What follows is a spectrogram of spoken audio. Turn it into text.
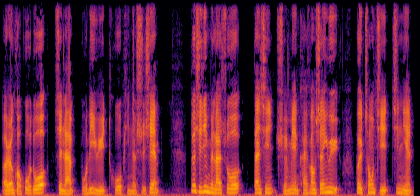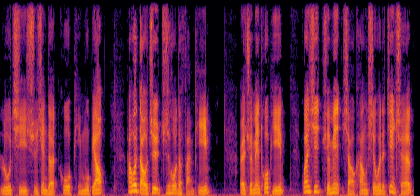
而人口过多显然不利于脱贫的实现。对习近平来说，担心全面开放生育会冲击今年如期实现的脱贫目标，还会导致之后的返贫，而全面脱贫。关系全面小康社会的建成，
